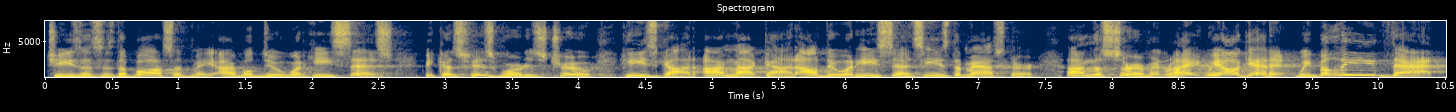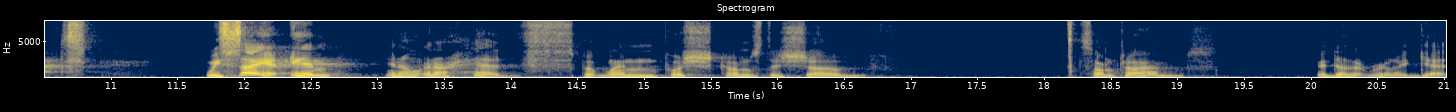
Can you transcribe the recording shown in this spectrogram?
Jesus is the boss of me. I will do what he says because his word is true. He's God. I'm not God. I'll do what he says. He's the master. I'm the servant, right? We all get it. We believe that. We say it in, you know, in our heads. But when push comes to shove, sometimes it doesn't really get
